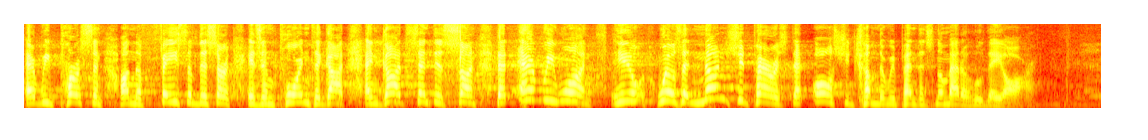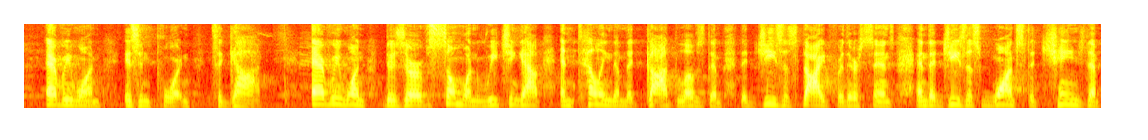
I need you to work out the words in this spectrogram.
Every person on the face of this earth is important to God. And God sent his son that everyone, he wills that none should perish, that all should come to repentance no matter who they are. Everyone is important to God. Everyone deserves someone reaching out and telling them that God loves them, that Jesus died for their sins, and that Jesus wants to change them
